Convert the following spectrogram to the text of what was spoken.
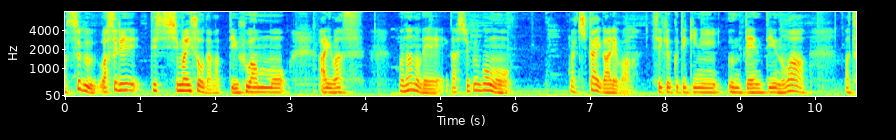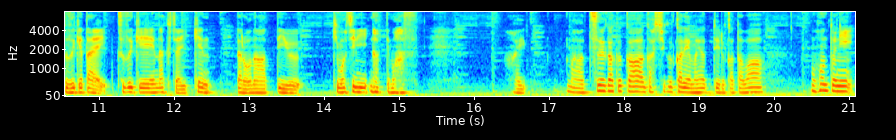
すぐ忘れてしまいそうだなっていう不安もあります。まあ、なので合宿後も、まあ、機会があれば積極的に運転っていうのは、まあ、続けたい続けなくちゃいけんだろうなっていう気持ちになってます。はい。まあ、通学か合宿かで迷っている方はもう本当に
